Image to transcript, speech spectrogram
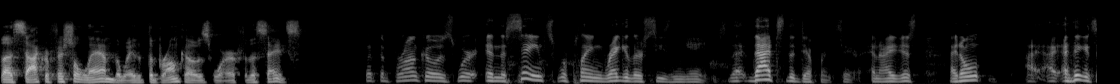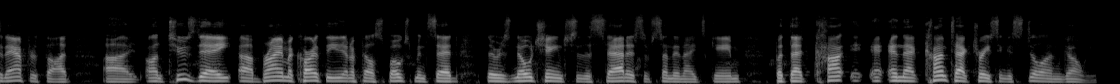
the sacrificial lamb the way that the Broncos were for the Saints but the Broncos were and the Saints were playing regular season games. That that's the difference here. And I just I don't I, I think it's an afterthought. Uh, on Tuesday, uh, Brian McCarthy, NFL spokesman, said there is no change to the status of Sunday night's game, but that con- and that contact tracing is still ongoing.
